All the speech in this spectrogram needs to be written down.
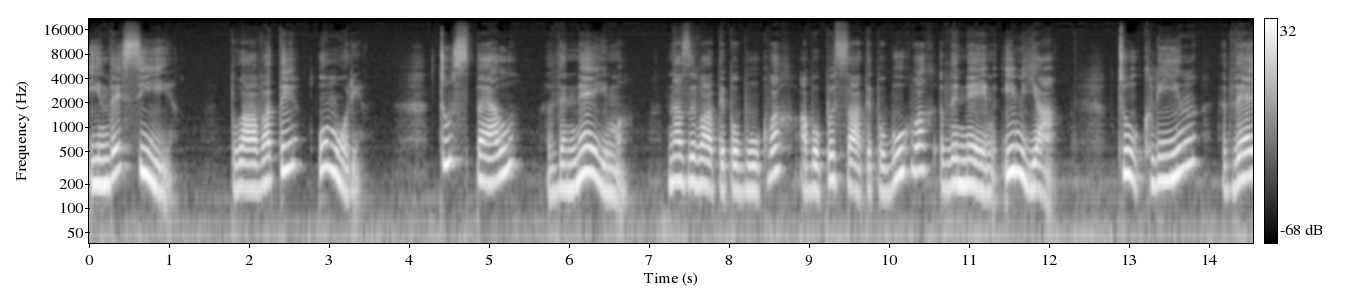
in the sea. Плавати у морі. To spell the name. Називати по буквах або писати по буквах the name ім'я. To clean the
